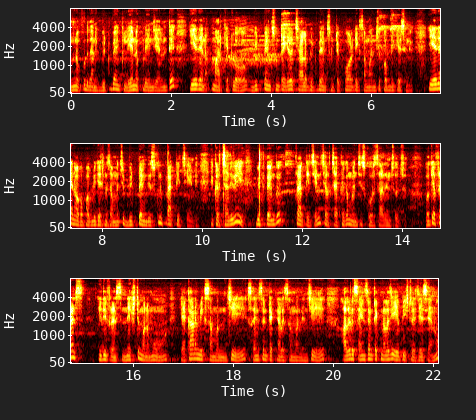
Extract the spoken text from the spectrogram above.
ఉన్నప్పుడు దానికి బిట్ బ్యాంక్ లేనప్పుడు ఏం చేయాలంటే ఏదైనా మార్కెట్లో బిట్ బ్యాంక్స్ ఉంటాయి కదా చాలా బిట్ బ్యాంక్స్ ఉంటాయి. పాలిటిక్స్ సంబంధించి పబ్లికేషన్. ఏదైనా ఒక పబ్లికేషన్కి సంబంధించి బిట్ బ్యాంక్ తీసుకుని ప్రాక్టీస్ చేయండి. ఇక్కడ చదివి బిట్ బ్యాంక్ ప్రాక్టీస్ చేయండి. చాలా చక్కగా మంచి స్కోర్ సాధించవచ్చు. ఓకే ఫ్రెండ్స్ ఇది ఫ్రెండ్స్ నెక్స్ట్ మనము ఎకానమీకి సంబంధించి సైన్స్ అండ్ టెక్నాలజీ సంబంధించి already science and technology AP history చేశాను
